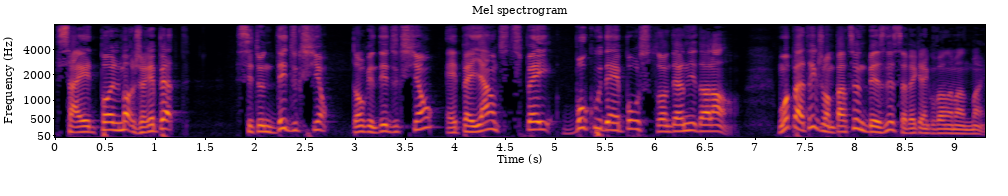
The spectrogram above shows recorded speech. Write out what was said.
Ça aide pas le monde. Je répète, c'est une déduction. Donc, une déduction est payante si tu payes beaucoup d'impôts sur ton dernier dollar. Moi, Patrick, je vais me partir une business avec un gouvernement de main.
